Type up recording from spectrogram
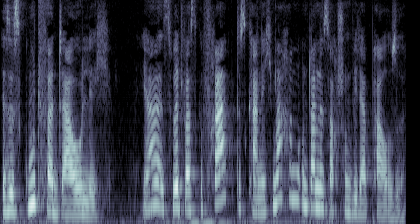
es ist gut verdaulich. Ja, es wird was gefragt, das kann ich machen und dann ist auch schon wieder Pause.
